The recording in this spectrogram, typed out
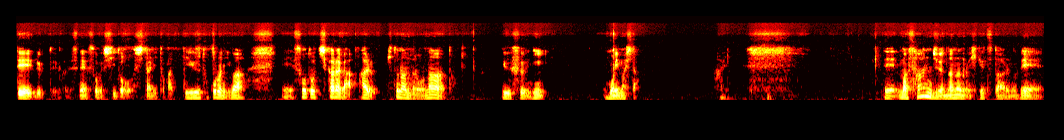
てるというかですね、そういう指導をしたりとかっていうところには、えー相当力がある人なんだろうなというふうに思いました。はい。で、まあ、37の秘訣とあるので、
